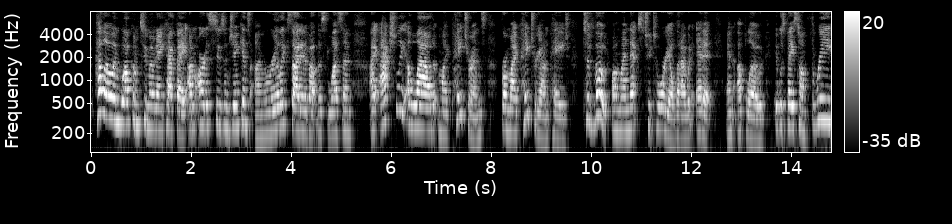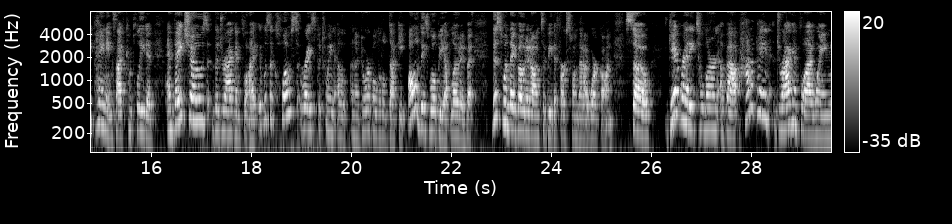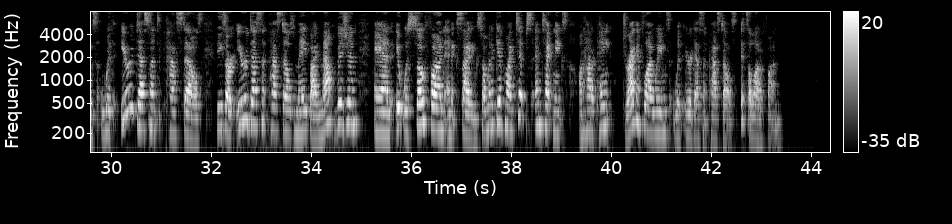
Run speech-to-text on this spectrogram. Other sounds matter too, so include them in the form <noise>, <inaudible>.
Hello and welcome to Monet Cafe. I'm artist Susan Jenkins. I'm really excited about this lesson. I actually allowed my patrons from my Patreon page to vote on my next tutorial that I would edit and upload. It was based on three paintings I've completed and they chose the dragonfly. It was a close race between a, an adorable little ducky. All of these will be uploaded, but this one they voted on to be the first one that I work on. So Get ready to learn about how to paint dragonfly wings with iridescent pastels. These are iridescent pastels made by Mount Vision and it was so fun and exciting. So I'm going to give my tips and techniques on how to paint dragonfly wings with iridescent pastels. It's a lot of fun.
